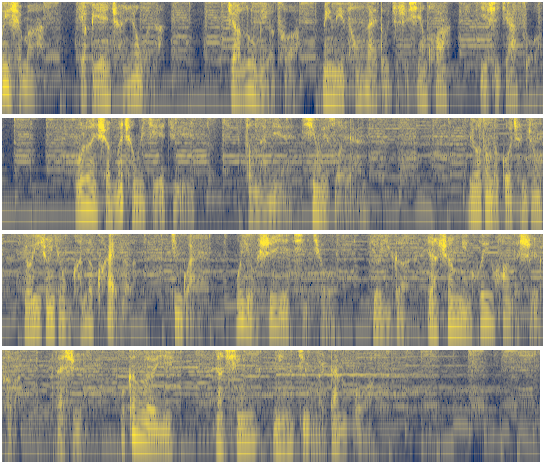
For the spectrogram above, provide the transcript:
为什么要别人承认我呢？只要路没有错，名利从来都只是鲜花，也是枷锁。无论什么成为结局，总难免心为所然。流动的过程中有一种永恒的快乐，尽管我有时也祈求有一个让生命辉煌的时刻，但是我更乐意让心宁静而淡泊。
